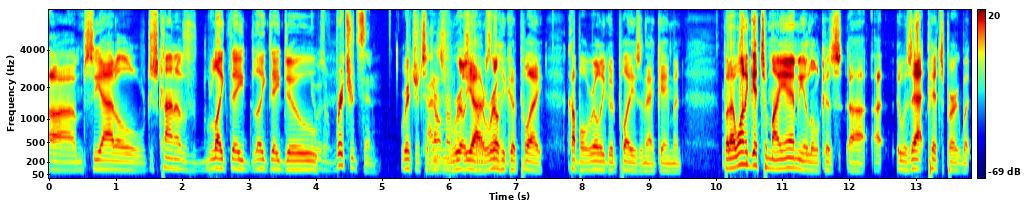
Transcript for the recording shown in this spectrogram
Um, Seattle just kind of like they like they do. It was Richardson. Richardson I don't remember really yeah, a really name. good play. A couple really good plays in that game, and but I want to get to Miami a little because uh, uh, it was at Pittsburgh, but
